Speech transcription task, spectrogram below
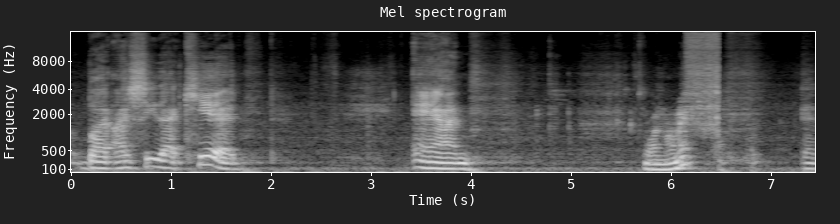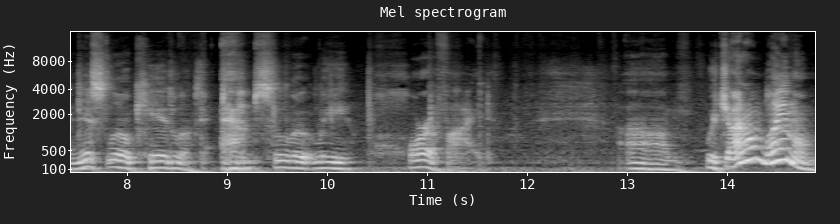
But I see that kid and one moment and this little kid looked absolutely horrified. Um, which I don't blame him.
